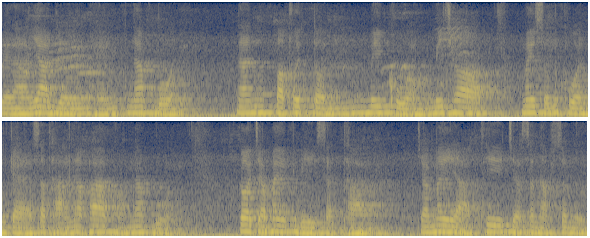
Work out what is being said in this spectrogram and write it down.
เวลาญาติโยมเห็นนักบวชนั้นประพฤติตนไม่ควรไม่ชอบ ไม่สมควรแก่สถานภาพของนักบวชก็จะไม่มีศรัทธา จะไม่อยากที่จะสนับสนุน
